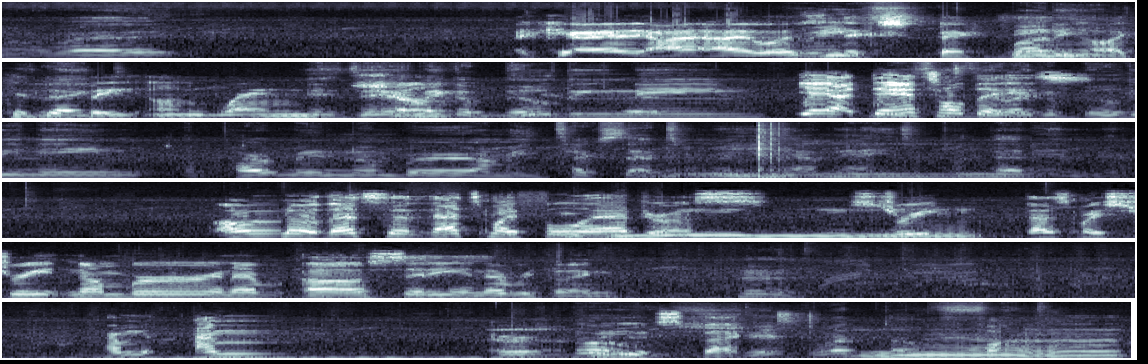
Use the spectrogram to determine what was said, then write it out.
Alright. Okay, I, I wasn't Reese, expecting buddy, like a like, debate on Wang Is there Chung. like a building name? Yeah, Dance Is Hall there, Days. Like a building name, apartment number. I mean, text that to me. I mean, I need to put that in. Oh no, that's the, that's my full address. Street. That's my street number and ev- uh, city and everything. Hmm. I'm I'm. What do you expect? Shit, what the fuck? Mm,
